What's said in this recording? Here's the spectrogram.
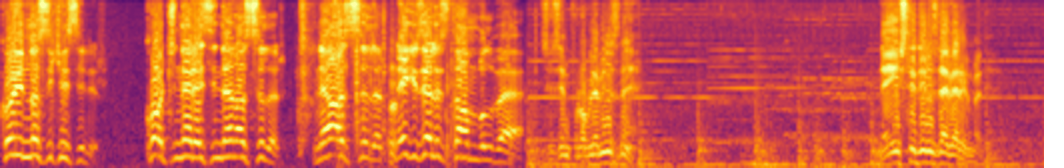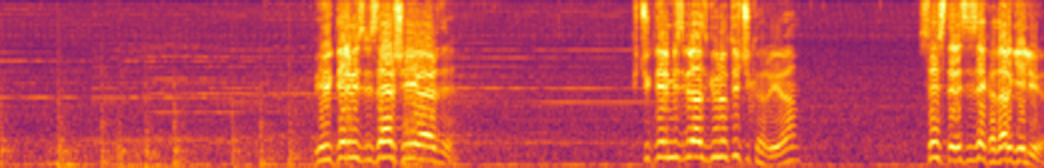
Koyun nasıl kesilir? Koç neresinden asılır? Ne asılır? Ne güzel İstanbul be. Sizin probleminiz ne? Ne istediğiniz de verilmedi. Büyüklerimiz bize her şeyi verdi. Küçüklerimiz biraz gürültü çıkarıyor. Sesleri size kadar geliyor.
